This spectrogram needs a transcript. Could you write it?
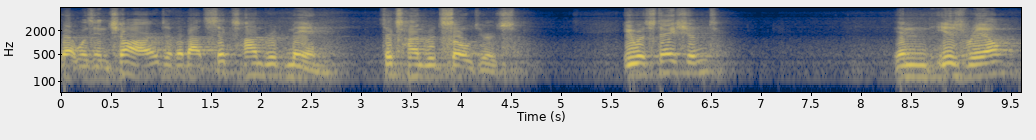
that was in charge of about 600 men, 600 soldiers. He was stationed in Israel.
